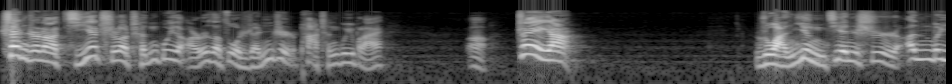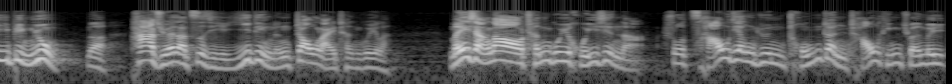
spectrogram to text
甚至呢，劫持了陈规的儿子做人质，怕陈规不来，啊，这样软硬兼施，恩威并用，啊，他觉得自己一定能招来陈规了。没想到陈规回信呐，说曹将军重振朝廷权威，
